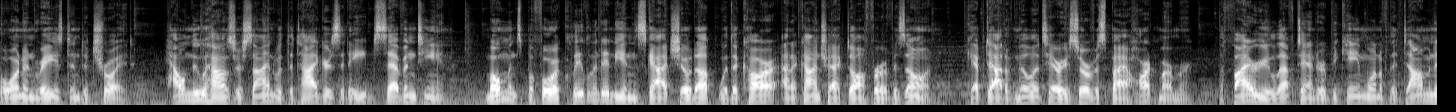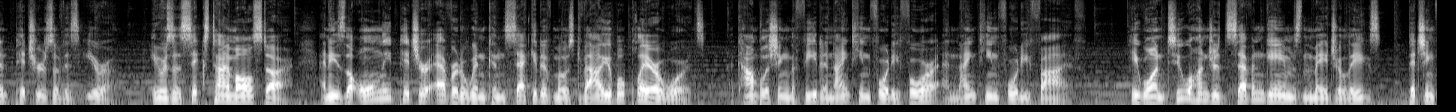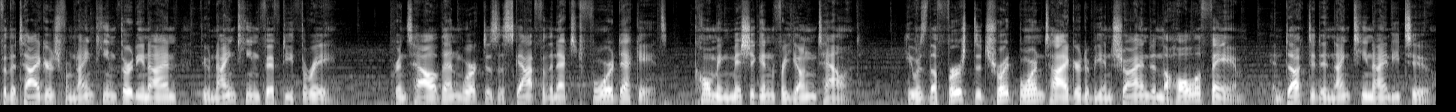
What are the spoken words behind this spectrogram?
Born and raised in Detroit, Hal Newhouser signed with the Tigers at age 17, moments before a Cleveland Indians scout showed up with a car and a contract offer of his own. Kept out of military service by a heart murmur, the fiery left-hander became one of the dominant pitchers of his era. He was a six-time All-Star, and he's the only pitcher ever to win consecutive Most Valuable Player awards, accomplishing the feat in 1944 and 1945. He won 207 games in the major leagues, pitching for the Tigers from 1939 through 1953. Prince Hal then worked as a scout for the next four decades, combing Michigan for young talent. He was the first Detroit born Tiger to be enshrined in the Hall of Fame, inducted in 1992.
